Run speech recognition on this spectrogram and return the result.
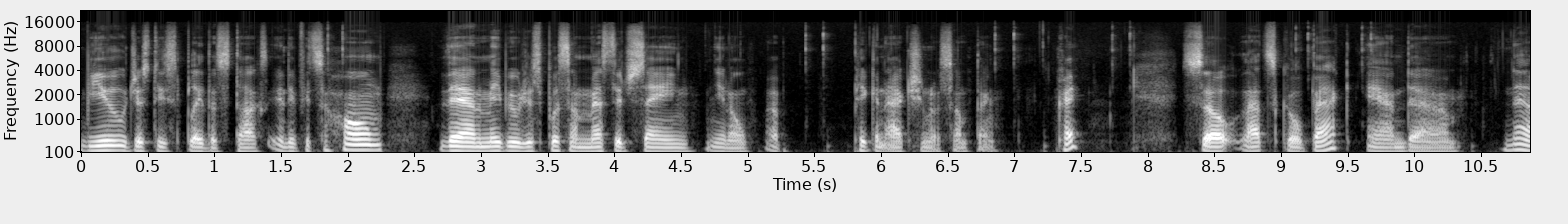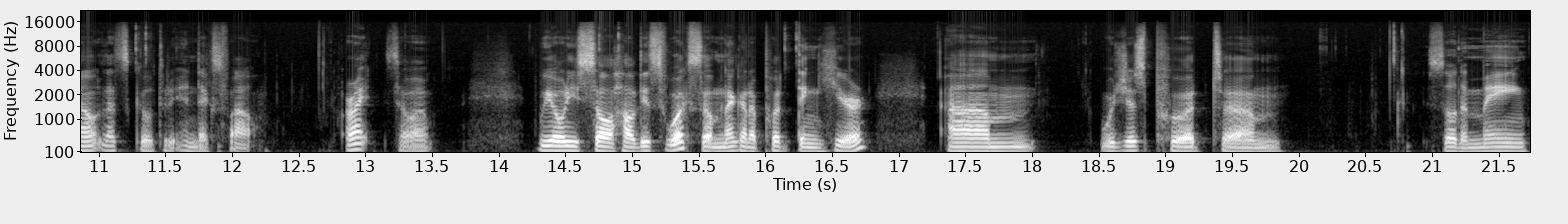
View just display the stocks, and if it's home, then maybe we'll just put some message saying you know uh, pick an action or something. Okay, so let's go back and um, now let's go to the index file. Right, so uh, we already saw how this works, so I'm not gonna put thing here. Um, we'll just put um, so the main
